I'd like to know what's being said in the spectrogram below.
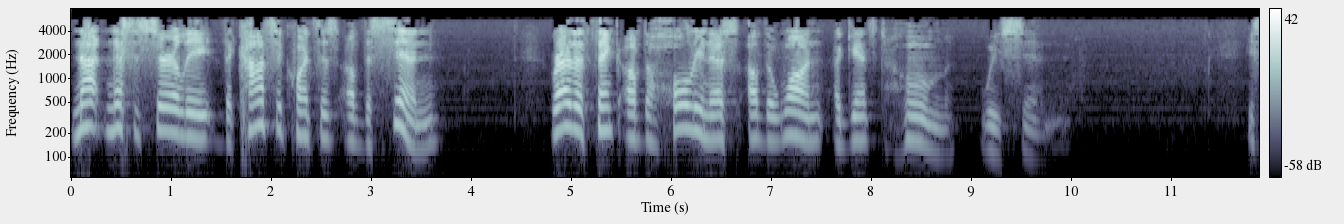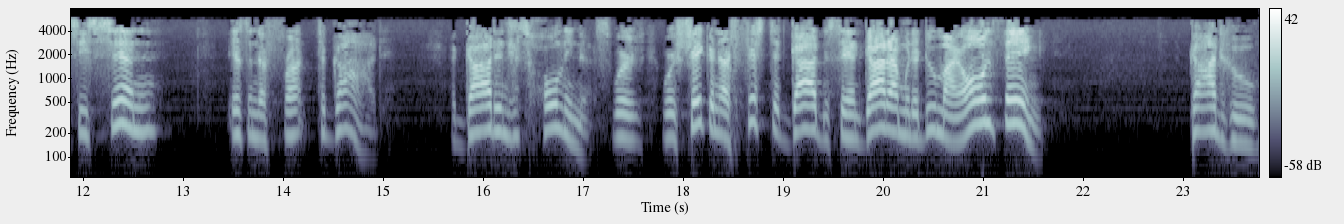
not necessarily the consequences of the sin, rather think of the holiness of the one against whom we sin. You see, sin is an affront to God. God in His holiness. We're, we're shaking our fist at God and saying, God, I'm going to do my own thing. God who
